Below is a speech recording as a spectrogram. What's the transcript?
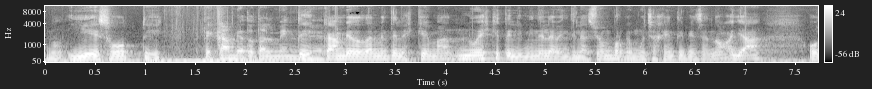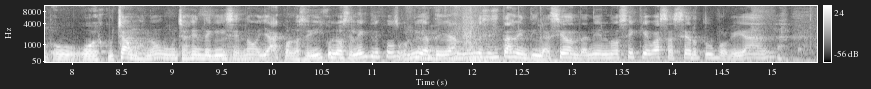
¿no? Y eso te, te cambia totalmente. Te cambia totalmente el esquema. No es que te elimine la ventilación, porque mucha gente piensa, no, ya. O, escuchamos, ¿no? Mucha gente que dice, no, ya, con los vehículos eléctricos, olvídate, ya no necesitas ventilación, Daniel. No sé qué vas a hacer tú, porque ya.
